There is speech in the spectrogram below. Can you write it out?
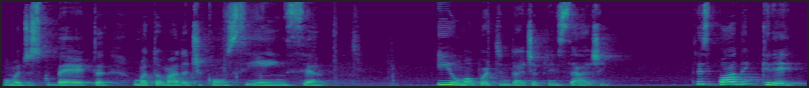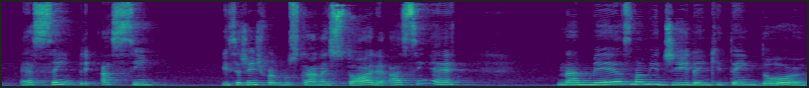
uma descoberta, uma tomada de consciência e uma oportunidade de aprendizagem. Vocês podem crer, é sempre assim. E se a gente for buscar na história, assim é. Na mesma medida em que tem dor,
